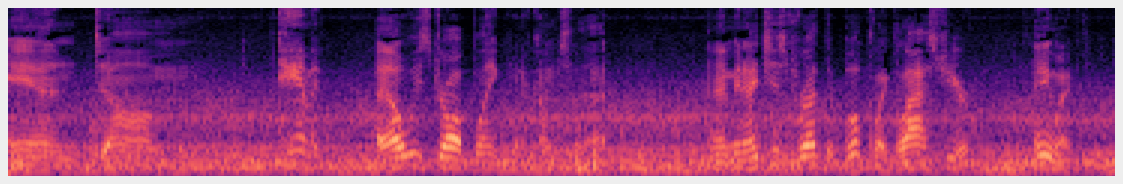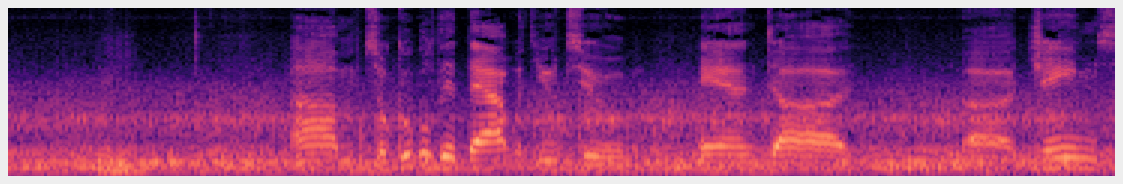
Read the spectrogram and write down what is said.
And um, damn it, I always draw a blank when it comes to that. And I mean, I just read the book like last year. Anyway, um, so Google did that with YouTube, and uh, uh, James,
